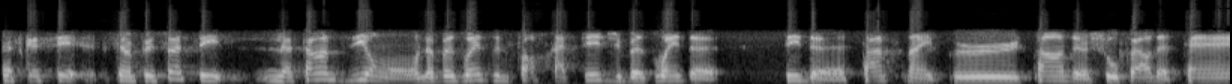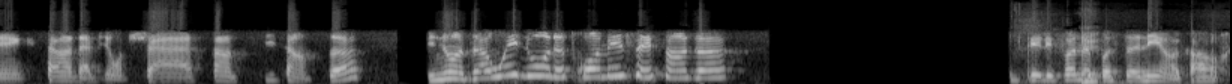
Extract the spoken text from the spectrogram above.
Parce que c'est un peu ça, c'est l'OTAN dit on, a besoin d'une force rapide, j'ai besoin de de tant de snipers, tant de chauffeurs de tanks, tant d'avions de chasse, tant de ci, tant de ça. Puis nous, on dit, ah oui, nous, on a 3500 gars. Le téléphone n'a pas sonné encore.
